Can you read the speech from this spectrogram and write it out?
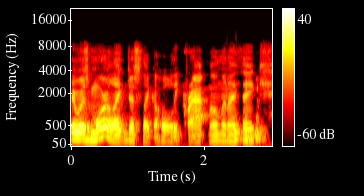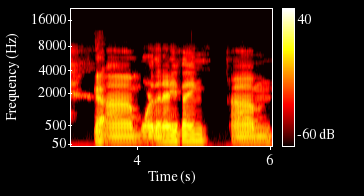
it was more like just like a holy crap moment, I think. yeah. Um, more than anything. Um,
